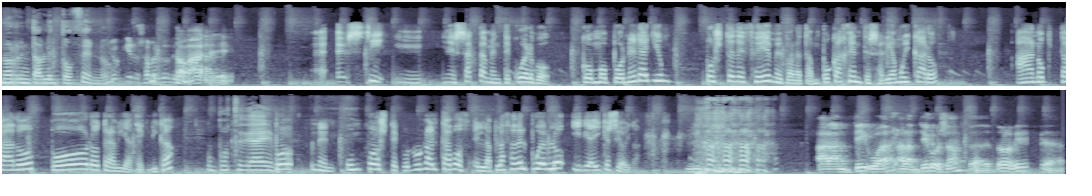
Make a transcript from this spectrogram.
No es rentable entonces, ¿no? Yo quiero saber dónde. No vale. ¿Eh? Eh, sí, mm, exactamente, Cuervo. Como poner allí un poste de FM para tan poca gente salía muy caro, han optado por otra vía técnica. Un poste de AM. Ponen un poste con un altavoz en la plaza del pueblo y de ahí que se oiga. A la antigua, a la antigua usanza, de toda la vida.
